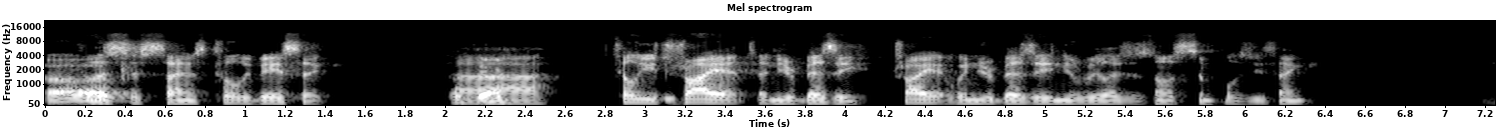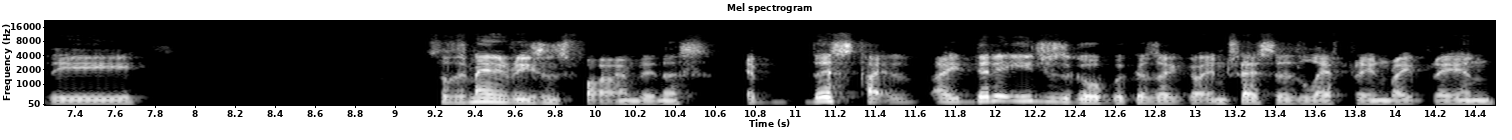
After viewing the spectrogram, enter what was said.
Uh, So this just sounds totally basic. Okay. Uh, till you try it and you're busy. Try it when you're busy and you'll realize it's not as simple as you think. The so there's many reasons for why I'm doing this. It, this time I did it ages ago because I got interested in left brain, right brain.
